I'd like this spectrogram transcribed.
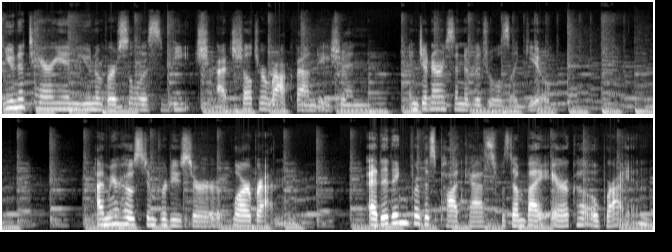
Unitarian Universalist Veatch at Shelter Rock Foundation, and generous individuals like you. I'm your host and producer, Laura Bratton. Editing for this podcast was done by Erica O'Brien,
